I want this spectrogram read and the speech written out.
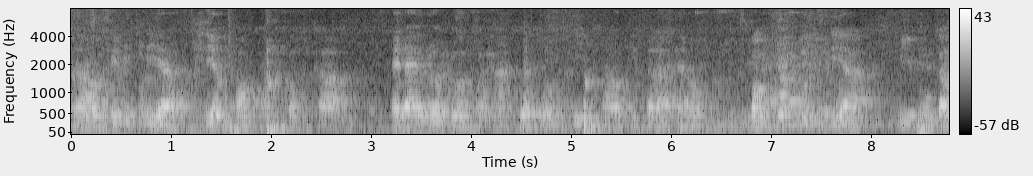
ชาวฟิลิปเปียเตรียมพร้อมทำสงคราม และได้รวบรวมทหารเพื่อโจมตีชาวอิสราเอลกองทัพฟิลิปเปียมีผู้กล้า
